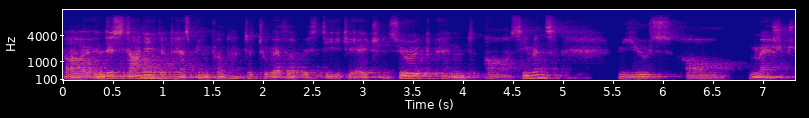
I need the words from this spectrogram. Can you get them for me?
Uh, in this study that has been conducted together with the ETH in Zurich and Siemens, we use meshed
